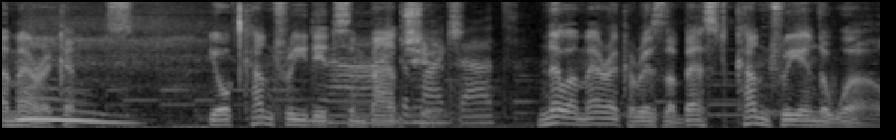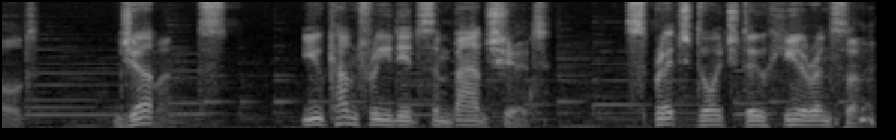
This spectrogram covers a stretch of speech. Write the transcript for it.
Americans. Your country did some Nah. Bad shit. like. No, America is the best country in the world. Germans. You country did some bad shit. Sprich Deutsch du Hurenson.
